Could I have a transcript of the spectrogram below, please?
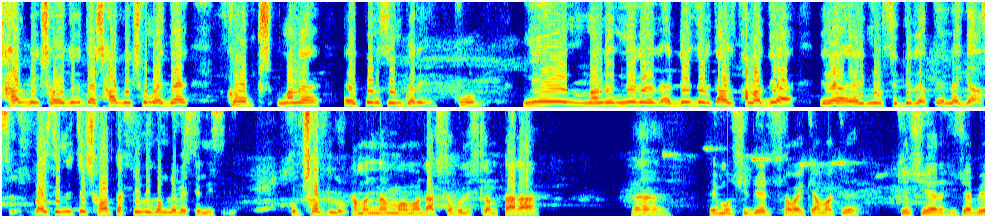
সার্বিক সহযোগিতা সার্বিক সময় দেয়, খুব মানে পরিশ্রম করে। খুব নিয়ে মানে নিজের নিজের কাজ ফালা দিয়া এই মসজিদের লেগে আছে। বেছে নিচ্ছে সৎ একটা লোক আমরা বেছে নিছি। খুব সৎ লোক। আমার নাম মোহাম্মদ আশরাফুল ইসলাম তারা। হ্যাঁ এই মসজিদের সবাইকে আমাকে কেশিয়ার হিসাবে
